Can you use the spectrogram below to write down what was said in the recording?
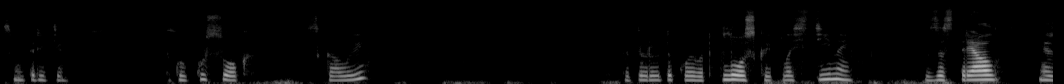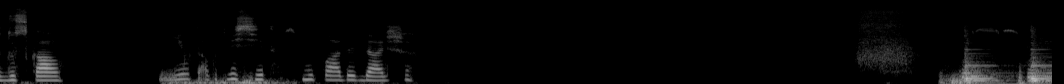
Смотрите, такой кусок скалы, который вот такой вот плоской пластиной застрял между скал. И вот так вот висит, не падает дальше. Thank you.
